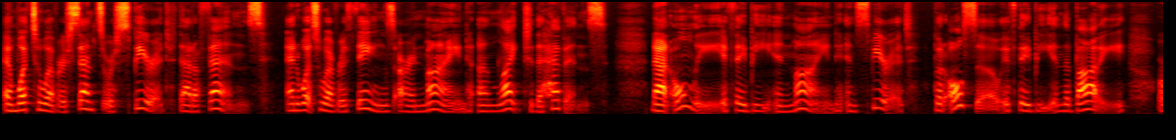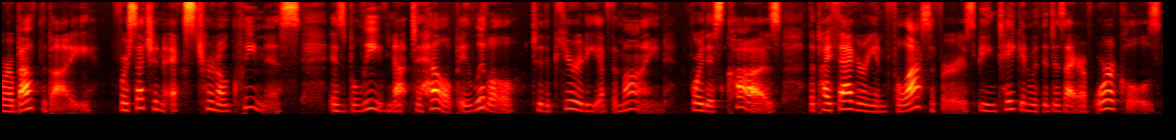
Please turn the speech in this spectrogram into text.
and whatsoever sense or spirit that offends, and whatsoever things are in mind unlike to the heavens, not only if they be in mind and spirit, but also if they be in the body, or about the body, for such an external cleanness is believed not to help a little to the purity of the mind. For this cause, the Pythagorean philosophers, being taken with the desire of oracles,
